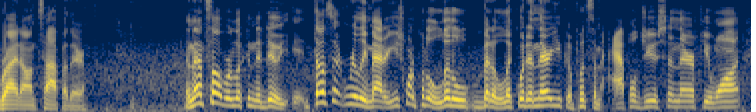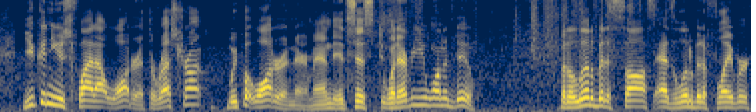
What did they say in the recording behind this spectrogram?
right on top of there. And that's all we're looking to do. It doesn't really matter. You just want to put a little bit of liquid in there. You can put some apple juice in there if you want. You can use flat out water. At the restaurant, we put water in there, man. It's just whatever you want to do. But a little bit of sauce adds a little bit of flavor.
